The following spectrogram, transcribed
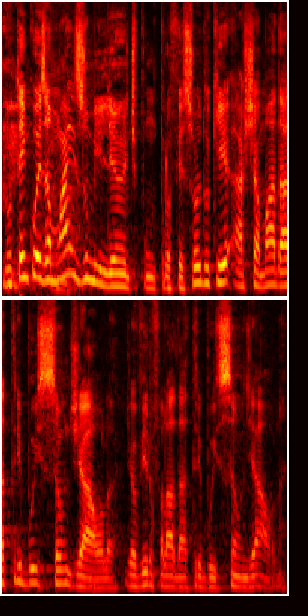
não tem coisa mais humilhante para um professor do que a chamada atribuição de aula. Já ouviram falar da atribuição de aula?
